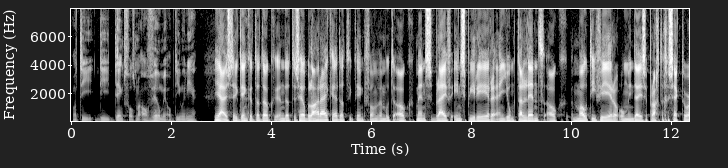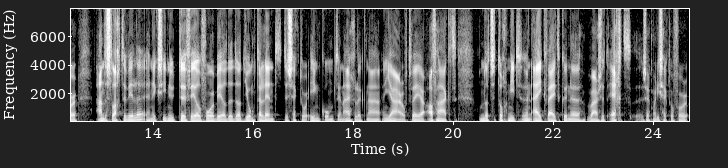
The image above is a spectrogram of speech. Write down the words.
Want die, die denkt volgens mij al veel meer op die manier. Juist, ik denk dat dat ook, en dat is heel belangrijk, hè, dat ik denk van we moeten ook mensen blijven inspireren en jong talent ook motiveren om in deze prachtige sector aan de slag te willen. En ik zie nu te veel voorbeelden dat jong talent de sector inkomt en eigenlijk na een jaar of twee jaar afhaakt omdat ze toch niet hun ei kwijt kunnen waar ze het echt, zeg maar, die sector voor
